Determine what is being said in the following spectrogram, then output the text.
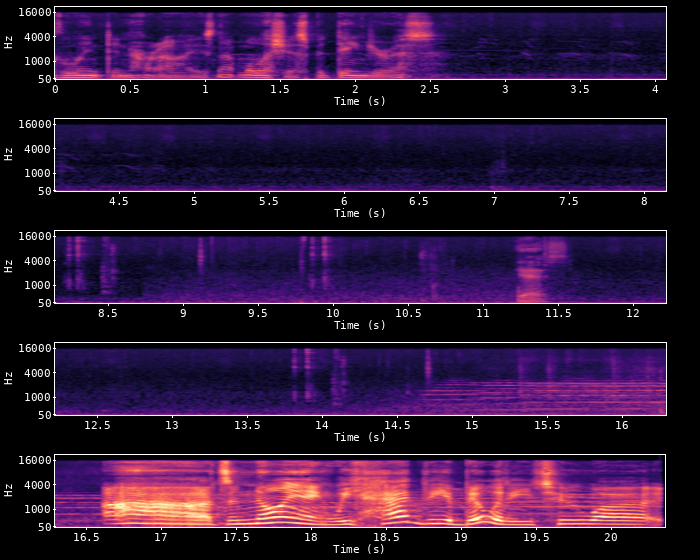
glint in her eyes, not malicious, but dangerous. Yes? Ah, it's annoying. We had the ability to uh,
